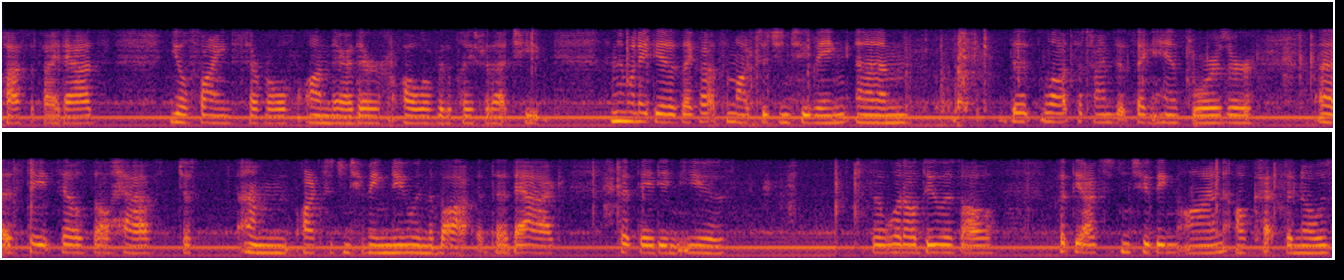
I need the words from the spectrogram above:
classified ads, you'll find several on there. They're all over the place for that cheap. And then what I did is I got some oxygen tubing. Um, that lots of times at secondhand stores or uh, estate sales they'll have just um, oxygen tubing new in the, the bag that they didn't use. So what I'll do is I'll put the oxygen tubing on, I'll cut the nose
